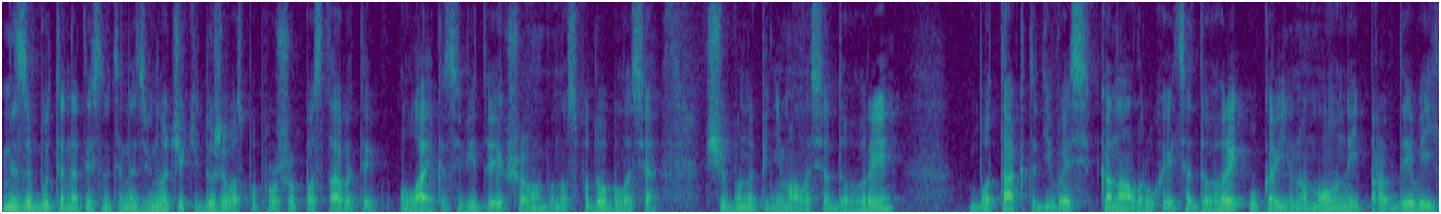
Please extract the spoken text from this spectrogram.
Не забудьте натиснути на дзвіночок і дуже вас попрошу поставити лайк з відео, якщо вам воно сподобалося, щоб воно піднімалося догори. Бо так тоді весь канал рухається догори, україномовний, правдивий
